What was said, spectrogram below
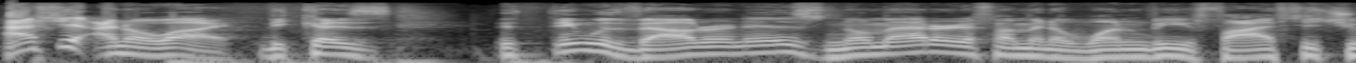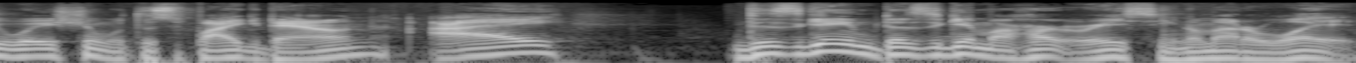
Actually, I know why. Because the thing with Valorant is no matter if I'm in a 1v5 situation with the spike down, I this game doesn't get my heart racing no matter what.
